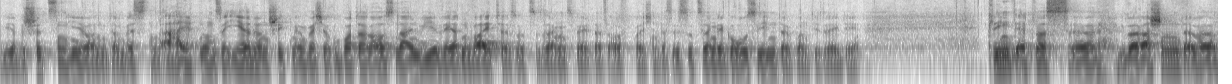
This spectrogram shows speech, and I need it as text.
wir beschützen hier und am besten erhalten unsere Erde und schicken irgendwelche Roboter raus. Nein, wir werden weiter sozusagen ins Weltall aufbrechen. Das ist sozusagen der große Hintergrund dieser Idee. Klingt etwas äh, überraschend, aber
